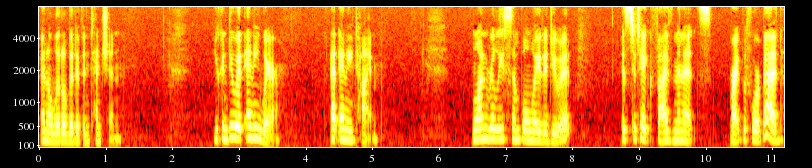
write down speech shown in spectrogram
and a little bit of intention. You can do it anywhere, at any time. One really simple way to do it is to take five minutes right before bed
